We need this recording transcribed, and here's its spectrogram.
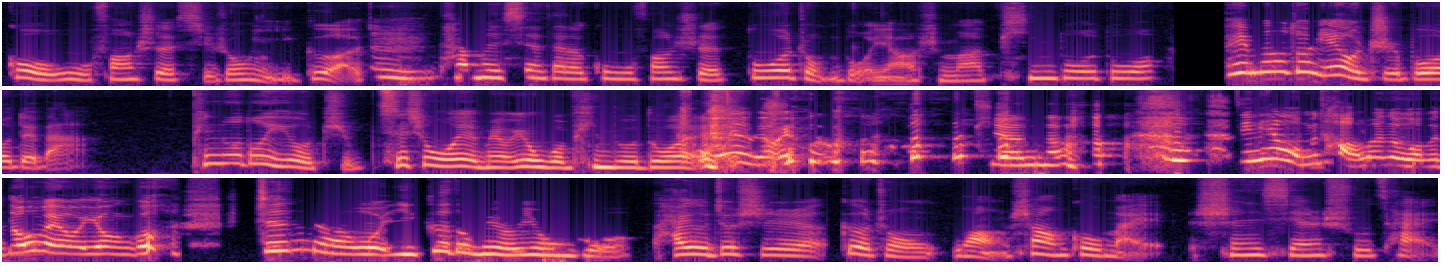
购物方式的其中一个。嗯，他们现在的购物方式多种多样，什么拼多多，拼多多也有直播，对吧？拼多多也有直，其实我也没有用过拼多多，哎，我也没有 用过。天呐，今天我们讨论的我们都没有用过，真的，我一个都没有用过。还有就是各种网上购买生鲜蔬菜。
